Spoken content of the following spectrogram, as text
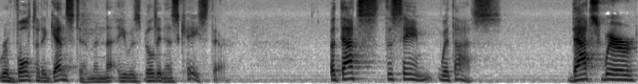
revolted against him and he was building his case there. But that's the same with us. That's where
